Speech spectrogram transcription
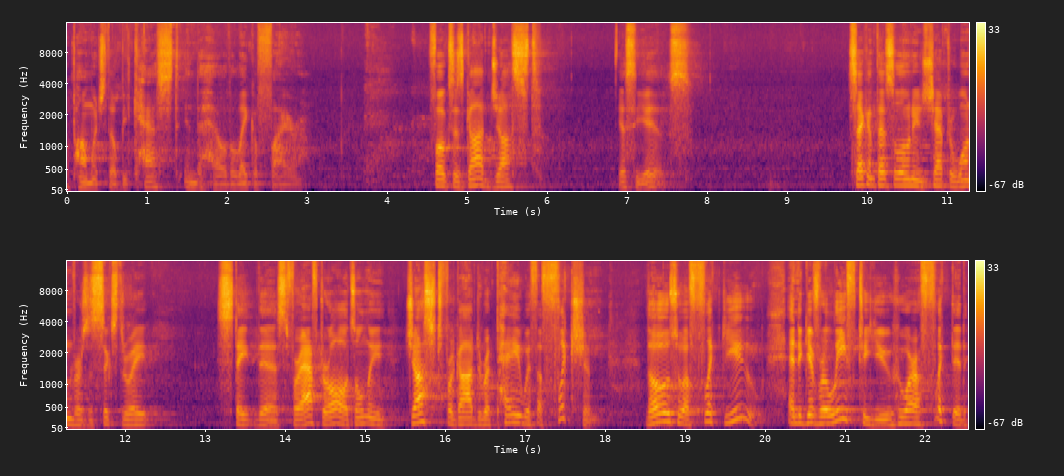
upon which they'll be cast into hell, the lake of fire. Folks, is God just? Yes, He is. Second Thessalonians chapter 1, verses 6 through 8 state this For after all, it's only just for God to repay with affliction those who afflict you, and to give relief to you who are afflicted,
